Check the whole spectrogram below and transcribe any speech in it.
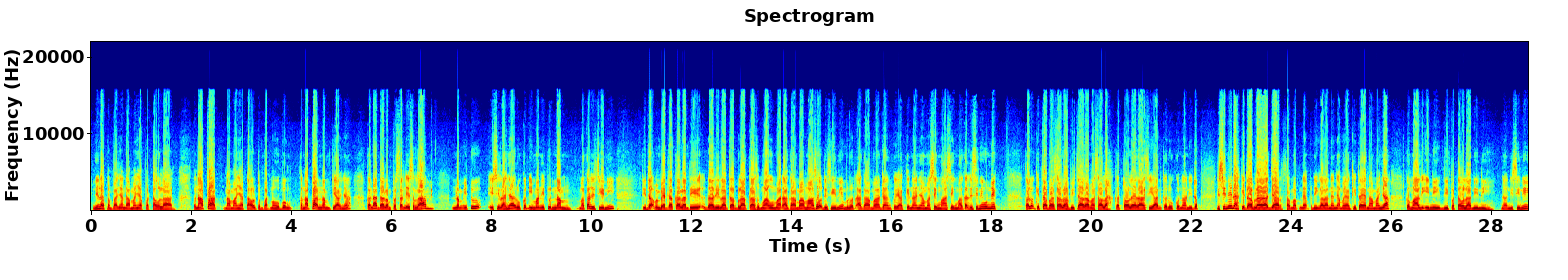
Inilah tempatnya namanya petaulan. Kenapa namanya taul tempat menghubung? Kenapa enam tiangnya? Karena dalam pesan Islam enam itu istilahnya rukun iman itu enam. Maka di sini tidak membedakan nanti dari latar belakang semua umat agama masuk di sini menurut agama dan keyakinannya masing-masing. Maka di sini unik. Kalau kita masalah bicara masalah ketoleransian, kerukunan hidup, di sinilah kita belajar sama peninggalan nenek moyang kita yang namanya kemali ini di petaulan ini. Nah, di sini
